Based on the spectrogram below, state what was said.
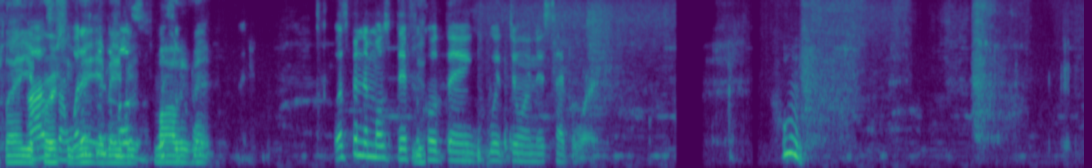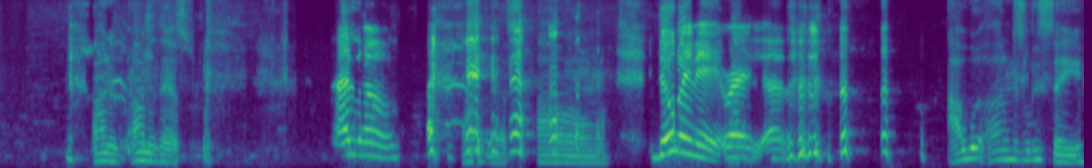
Plan your first Awesome. What event. been It the may be a small event. What's been the most difficult thing with doing this type of work? Whew. Honest, honest answer. I know. Um, doing it right. I would honestly say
